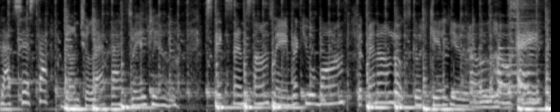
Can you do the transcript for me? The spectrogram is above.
that, sister? Don't you laugh? I thrill you? Sticks and stones may break your bones, but men and looks could kill you. Oh oh hey.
